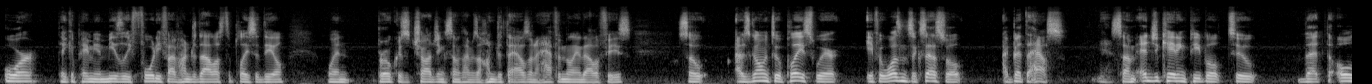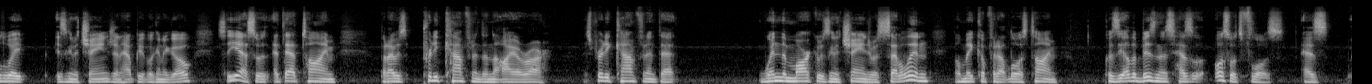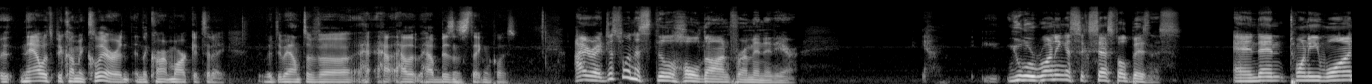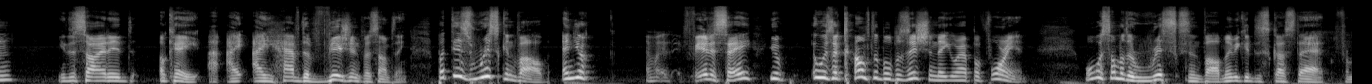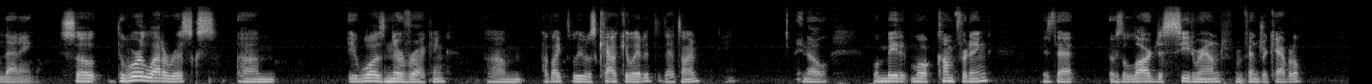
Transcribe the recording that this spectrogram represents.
or they could pay me a measly forty five hundred dollars to place a deal when brokers are charging sometimes a hundred thousand or half a million dollar fees. So I was going to a place where if it wasn't successful, I bet the house. Yeah. So I'm educating people to that the old way is going to change and how people are going to go. So yeah, so at that time, but I was pretty confident in the IRR. I was pretty confident that when the market was going to change, was settle in, it'll make up for that lost time. Because the other business has also its flaws. As now, it's becoming clear in, in the current market today with the amount of uh, how, how how business is taking place. Ira, I just want to still hold on for a minute here. You were running a successful business, and then 21, you decided, okay, I, I have the vision for something, but there's risk involved, and you're fair to say you it was a comfortable position that you were at beforehand. What were some of the risks involved? Maybe you could discuss that from that angle. So there were a lot of risks. Um, it was nerve wracking. Um, I'd like to believe it was calculated at that time. You know, what made it more comforting is that it was the largest seed round from venture capital.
